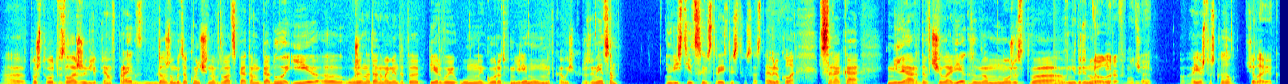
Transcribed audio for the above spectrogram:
то, что вот заложили прямо в проект, должно быть закончено в 2025 году. И уже на данный момент это первый умный город в мире, ну, умный в кавычках, разумеется. Инвестиции в строительство составили около 40 миллиардов человек, множество внедрено. Долларов, не человек. А я что сказал? Человек.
